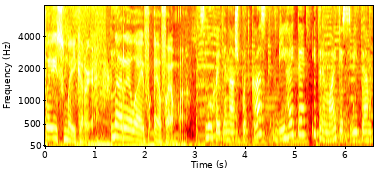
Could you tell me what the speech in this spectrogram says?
Пейсмейкери на Life FM. Слухайте наш подкаст, бігайте і тримайте свій темп.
